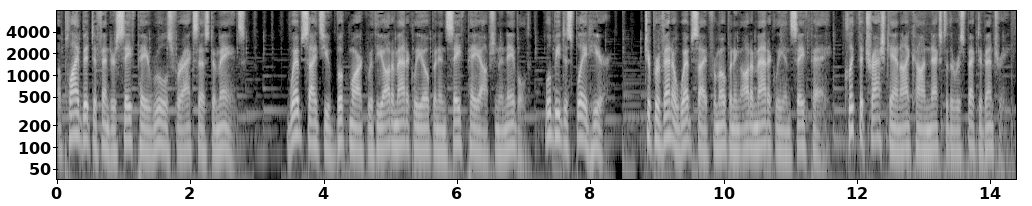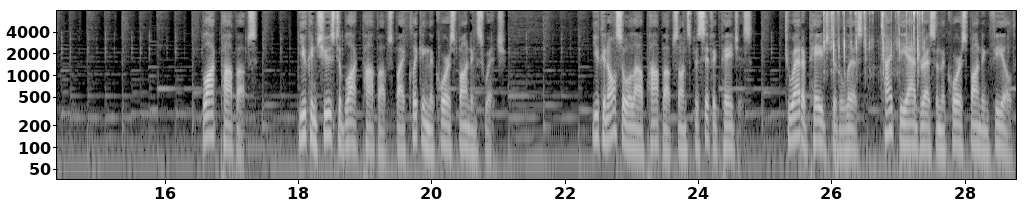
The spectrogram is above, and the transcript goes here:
Apply Bitdefender SafePay rules for access domains. Websites you've bookmarked with the automatically open in SafePay option enabled will be displayed here. To prevent a website from opening automatically in SafePay, click the trash can icon next to the respective entry. Block pop-ups. You can choose to block pop-ups by clicking the corresponding switch. You can also allow pop-ups on specific pages. To add a page to the list, type the address in the corresponding field,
